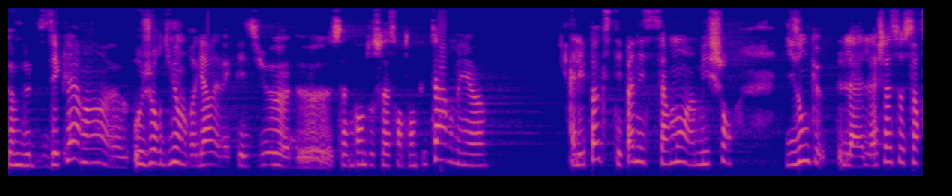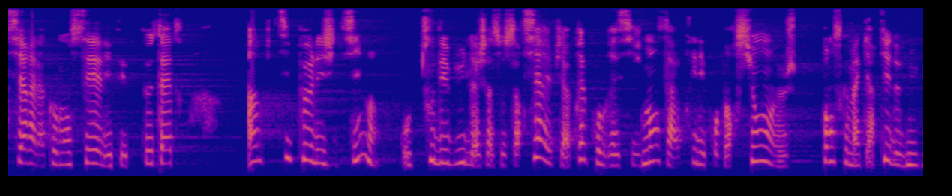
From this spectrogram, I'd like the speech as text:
comme le disait Claire. Hein. Euh, aujourd'hui, on le regarde avec les yeux de 50 ou 60 ans plus tard, mais à l'époque, c'était pas nécessairement un méchant disons que la, chasse aux sorcières, elle a commencé, elle était peut-être un petit peu légitime au tout début de la chasse aux sorcières, et puis après, progressivement, ça a pris des proportions. Euh, je pense que McCarthy est devenu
